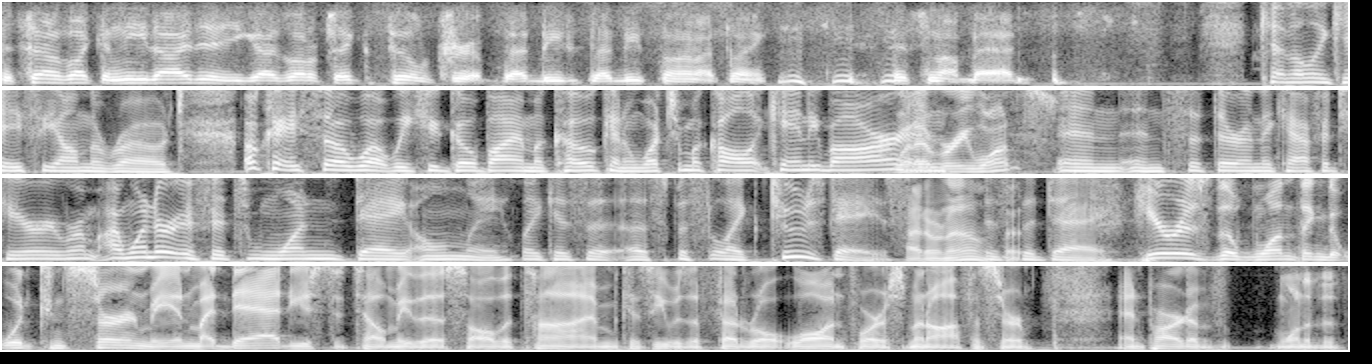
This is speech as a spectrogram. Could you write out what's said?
it sounds like a neat idea. You guys ought to take a field trip. That'd be that'd be fun. I think it's not bad. Kendall and Casey on the road. Okay, so what? We could go buy him a Coke and a whatchamacallit candy bar? Whatever and, he wants. And, and sit there in the cafeteria room. I wonder if it's one day only. Like, is it a specific, like Tuesdays? I don't know. Is the day. Here is the one thing that would concern me, and my dad used to tell me this all the time because he was a federal law enforcement officer, and part of one of the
